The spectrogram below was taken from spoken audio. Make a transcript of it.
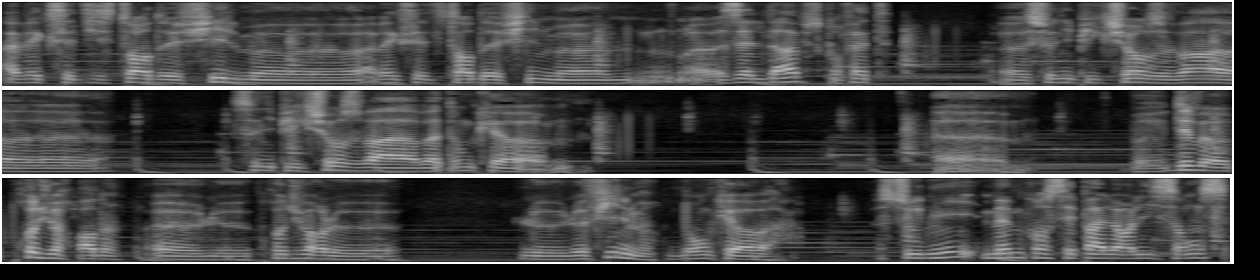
avec cette histoire de film, euh, avec cette histoire de film euh, Zelda, puisqu'en fait Sony Pictures va, Sony Pictures va, va donc produire, pardon, le produire le, le, film. Donc Sony, même quand c'est pas leur licence,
